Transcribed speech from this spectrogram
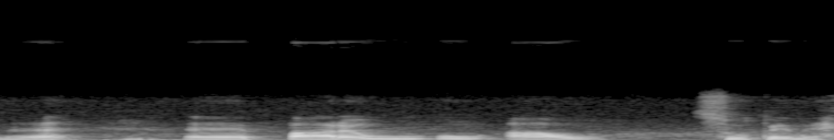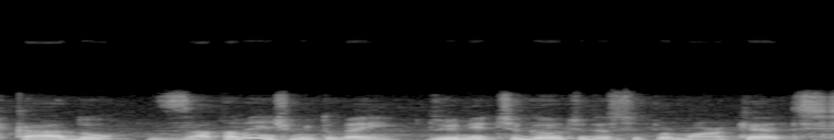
né? é, para o ou ao supermercado. Exatamente, muito bem. Do you need to go to the supermarket?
